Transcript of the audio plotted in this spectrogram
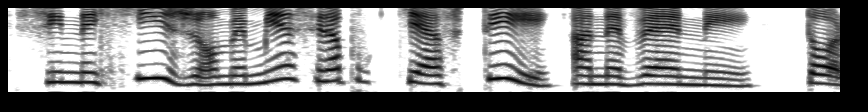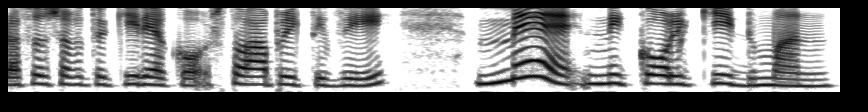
Συνεχίζω με μια σειρά που και αυτή ανεβαίνει τώρα αυτό το Σαββατοκύριακο στο Apple TV με Νικόλ Κίντμαν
